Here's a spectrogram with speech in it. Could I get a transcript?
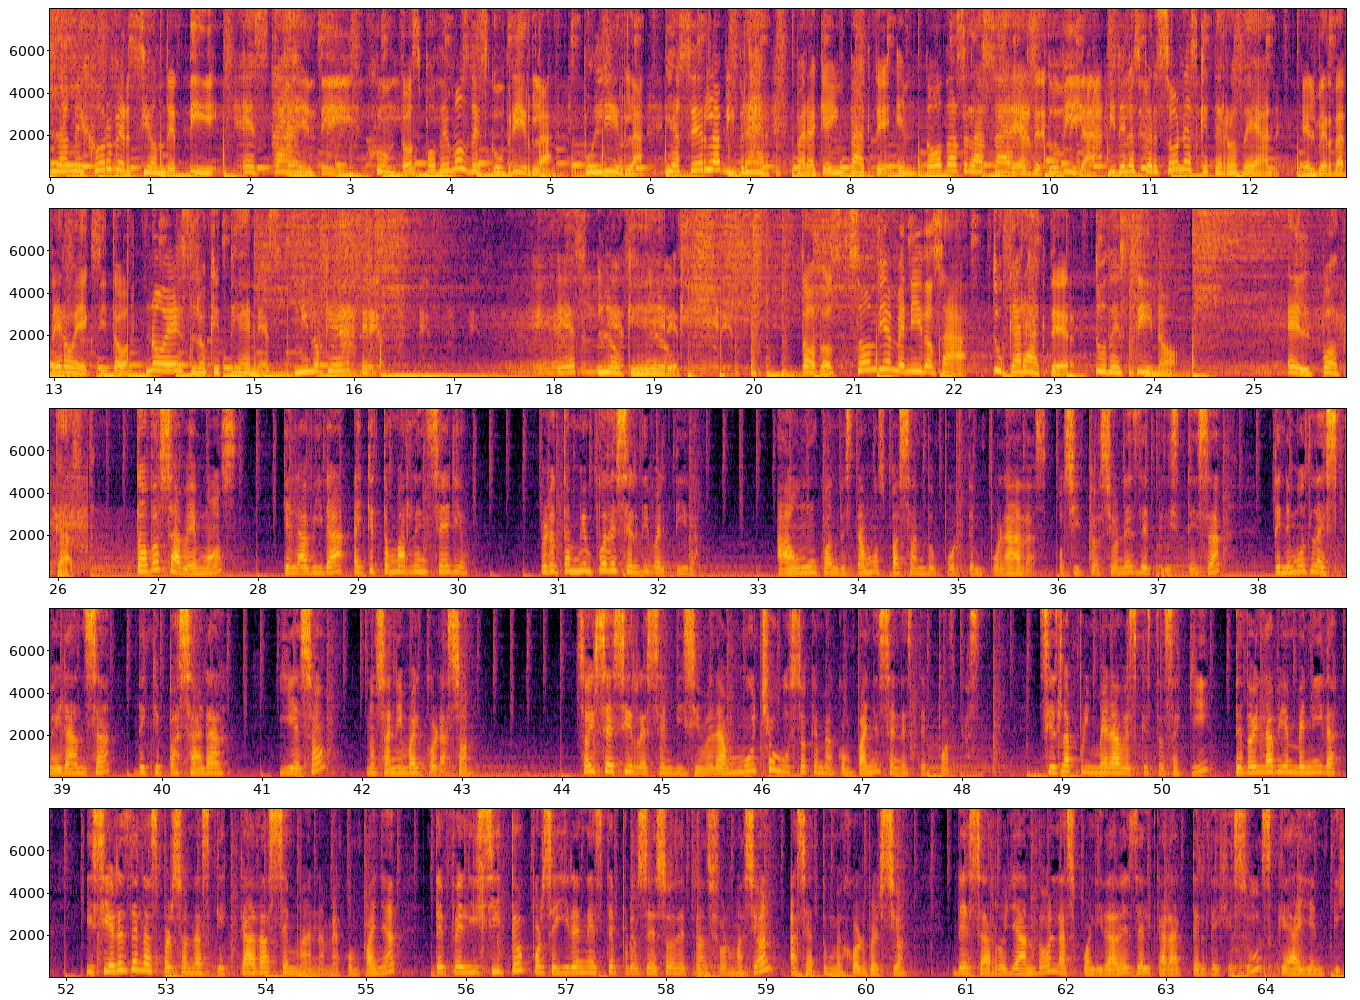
La mejor versión de ti está en ti. Juntos podemos descubrirla, pulirla y hacerla vibrar para que impacte en todas las áreas de tu vida y de las personas que te rodean. El verdadero éxito no es lo que tienes ni lo que haces. Es lo que eres. Todos son bienvenidos a Tu carácter, tu destino. El podcast. Todos sabemos que la vida hay que tomarla en serio, pero también puede ser divertida. Aun cuando estamos pasando por temporadas o situaciones de tristeza, tenemos la esperanza de que pasará y eso nos anima el corazón. Soy Ceci Resendiz y me da mucho gusto que me acompañes en este podcast. Si es la primera vez que estás aquí, te doy la bienvenida. Y si eres de las personas que cada semana me acompaña, te felicito por seguir en este proceso de transformación hacia tu mejor versión, desarrollando las cualidades del carácter de Jesús que hay en ti.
